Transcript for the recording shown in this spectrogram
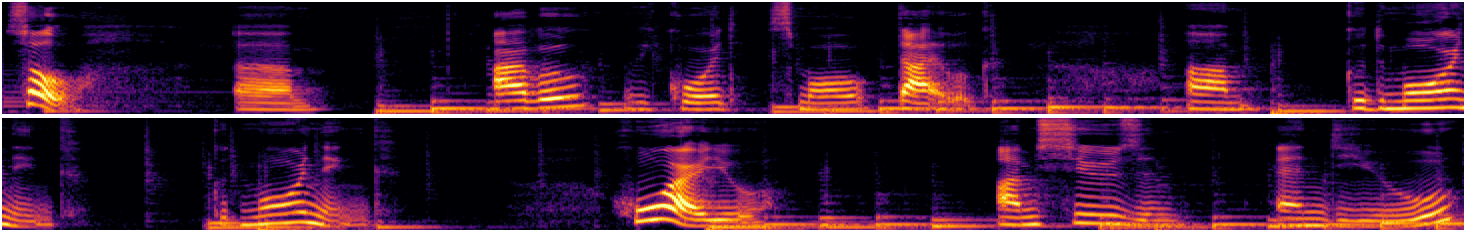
So, um, I will record small dialogue. Um, good morning. Good morning. Who are you? I'm Susan. And you?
